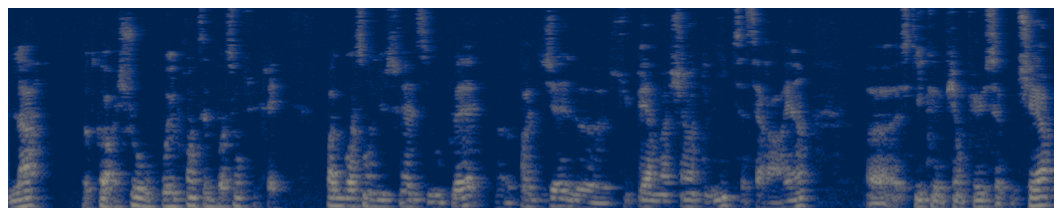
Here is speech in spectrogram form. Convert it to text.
là, votre corps est chaud, vous pouvez prendre cette boisson sucrée. Pas de boisson industrielle s'il vous plaît, euh, pas de gel euh, super machin tonique, ça sert à rien. Euh, ce qui que, puis en plus ça coûte cher,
